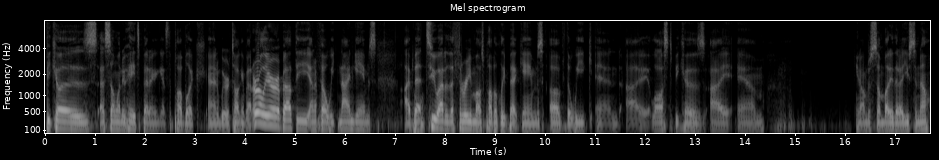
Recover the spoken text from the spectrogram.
because as someone who hates betting against the public, and we were talking about earlier about the NFL Week Nine games, I bet two out of the three most publicly bet games of the week, and I lost because I am, you know, I'm just somebody that I used to know.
